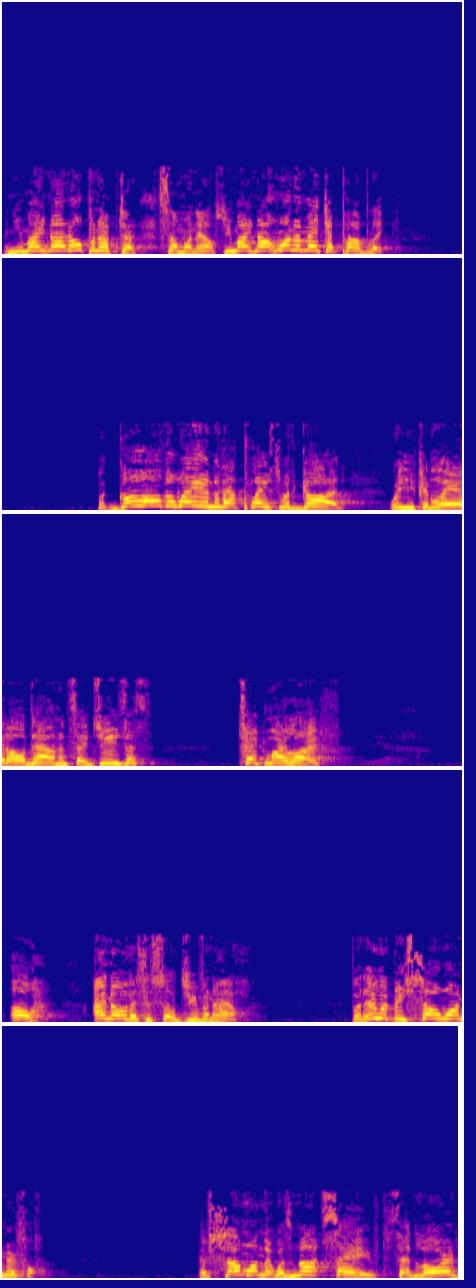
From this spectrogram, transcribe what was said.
And you might not open up to someone else. You might not want to make it public. But go all the way into that place with God where you can lay it all down and say, Jesus, take my life. Oh, I know this is so juvenile, but it would be so wonderful if someone that was not saved said, Lord,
